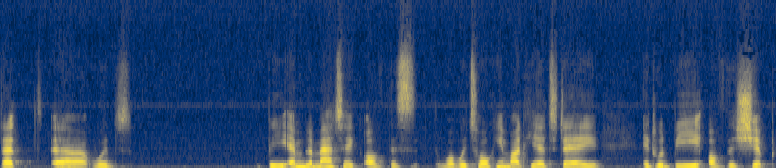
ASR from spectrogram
that uh, would be emblematic of this, what we're talking about here today, it would be of the ship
